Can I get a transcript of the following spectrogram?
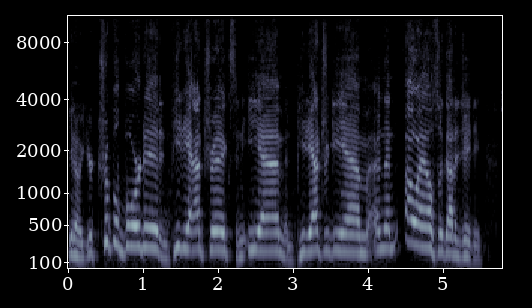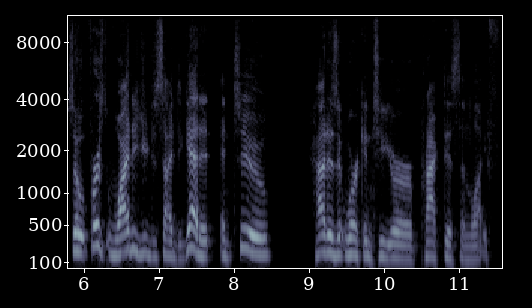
you know, you're triple boarded in pediatrics and EM and pediatric EM. And then, oh, I also got a JD. So, first, why did you decide to get it? And two, how does it work into your practice and life?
